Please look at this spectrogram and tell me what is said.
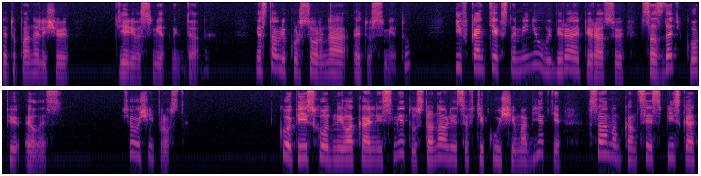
эту панель еще дерево сметных данных. Я ставлю курсор на эту смету и в контекстном меню выбираю операцию «Создать копию LS». Все очень просто. Копия исходной локальной сметы устанавливается в текущем объекте в самом конце списка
